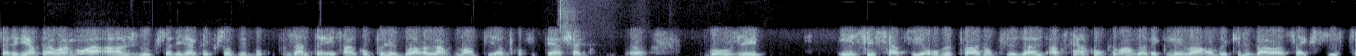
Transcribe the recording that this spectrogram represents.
Ça devient pas vraiment un que ça devient quelque chose de beaucoup plus intéressant qu'on peut le boire lentement puis en profiter à chaque euh, gorgée. Et c'est ça, puis on veut pas non plus entrer en concurrence avec le bar, on veut que le bar ça existe,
